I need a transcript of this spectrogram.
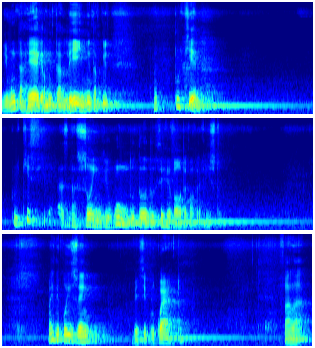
de muita regra, muita lei, muita coisa. Mas por quê? Por que as nações e o mundo todo se revolta contra Cristo? Mas depois vem, versículo 4, fala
